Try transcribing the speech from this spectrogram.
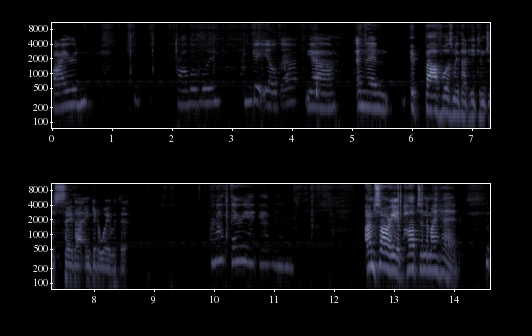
fired. Probably. Get yelled at. Yeah, and then It baffles me that he can just say that and get away with it. we're not there yet, Gavin. I'm sorry, it popped into my head.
